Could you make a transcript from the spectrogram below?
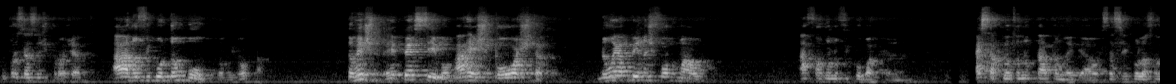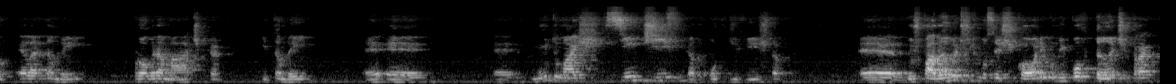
o processo de projeto. Ah, não ficou tão bom, vamos voltar. Então percebam, a resposta não é apenas formal. A forma não ficou bacana. Essa planta não está tão legal. Essa circulação, ela é também programática e também é, é, é muito mais científica do ponto de vista é, dos parâmetros que você escolhe como importante para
